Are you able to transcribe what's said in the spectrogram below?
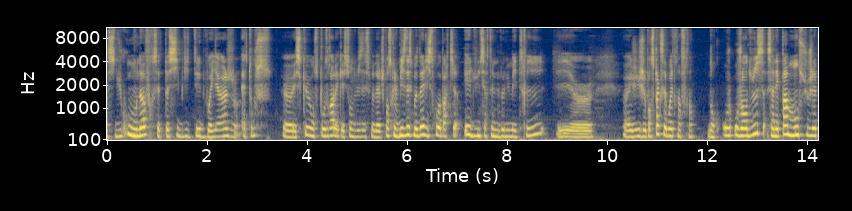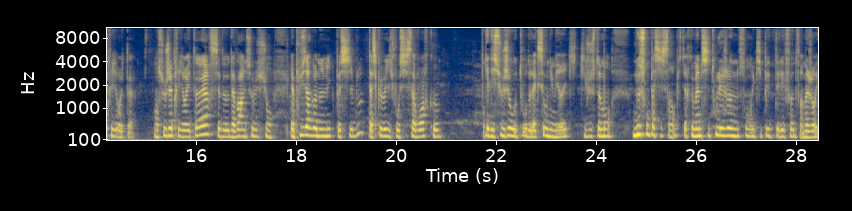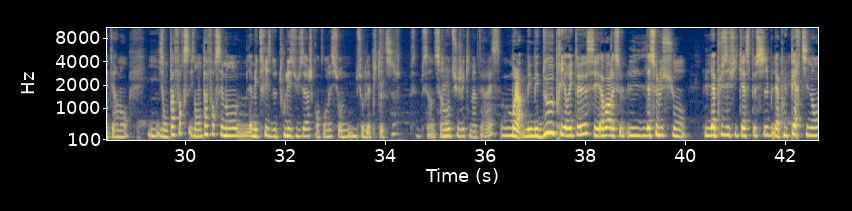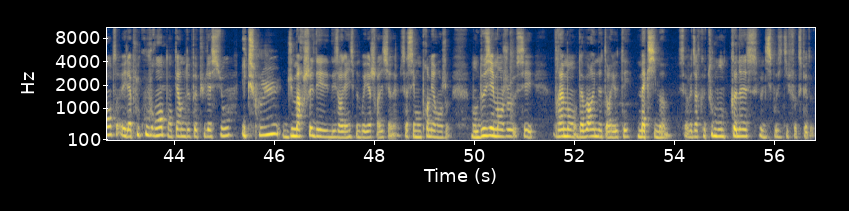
si du coup on offre cette possibilité de voyage à tous, euh, est-ce qu'on se posera la question du business model? Je pense que le business model, il se trouve à partir et d'une certaine volumétrie, et euh, je pense pas que ça doit être un frein. Donc aujourd'hui, ça, n'est pas mon sujet prioritaire. Mon sujet prioritaire, c'est d'avoir une solution la plus ergonomique possible, parce qu'il faut aussi savoir que il y a des sujets autour de l'accès au numérique qui justement ne sont pas si simples. C'est-à-dire que même si tous les jeunes sont équipés de téléphones, enfin majoritairement, ils n'ont pas, pas forcément la maîtrise de tous les usages quand on est sur, sur de l'applicatif. C'est un, autre sujet qui m'intéresse. Voilà, mais mes deux priorités, c'est avoir la, la, solution la plus efficace possible, la plus pertinente et la plus couvrante en termes de population exclue du marché des, des organismes de voyage traditionnels. Ça, c'est mon premier enjeu. Mon deuxième enjeu, c'est vraiment d'avoir une notoriété maximum. Ça veut dire que tout le monde connaisse le dispositif FoxP2.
